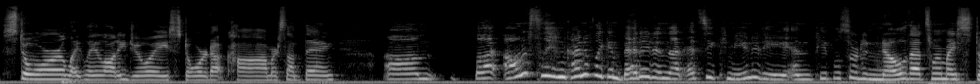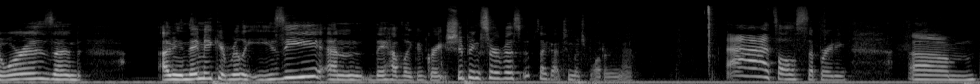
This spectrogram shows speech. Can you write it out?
store, like Leilani Joy store.com or something. Um, but honestly, I'm kind of like embedded in that Etsy community, and people sort of know that's where my store is. And I mean, they make it really easy, and they have like a great shipping service. Oops, I got too much water in there. Ah, it's all separating. Um,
